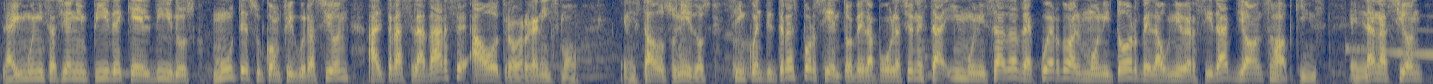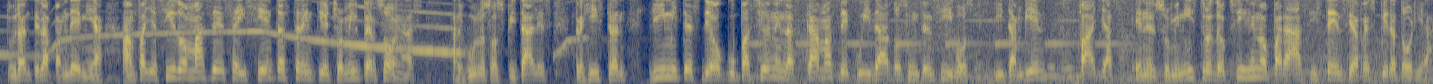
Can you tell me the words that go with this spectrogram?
La inmunización impide que el virus mute su configuración al trasladarse a otro organismo. En Estados Unidos, 53% de la población está inmunizada de acuerdo al monitor de la Universidad Johns Hopkins. En la nación, durante la pandemia, han fallecido más de 638 mil personas. Algunos hospitales registran límites de ocupación en las camas de cuidados intensivos y también fallas en el suministro de oxígeno para asistencia respiratoria.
